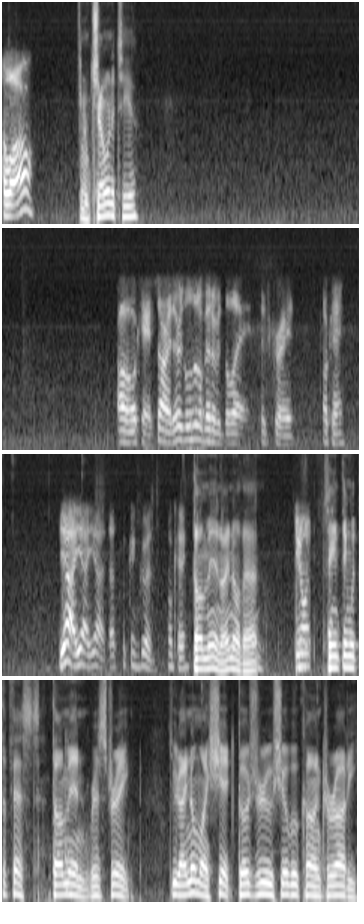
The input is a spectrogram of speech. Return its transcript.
Hello? I'm showing it to you. Oh, okay. Sorry, there's a little bit of a delay. It's great. Okay. Yeah, yeah, yeah. That's looking good. Okay. Thumb in. I know that. You know? Same thing with the fist. Thumb in, wrist straight. Dude, I know my shit. Gojuru Shobukan karate.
